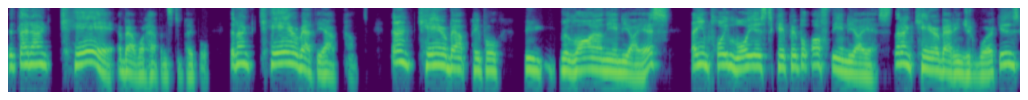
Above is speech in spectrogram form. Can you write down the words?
that they don't care about what happens to people. They don't care about the outcomes. They don't care about people who rely on the NDIS. They employ lawyers to keep people off the NDIS. They don't care about injured workers.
